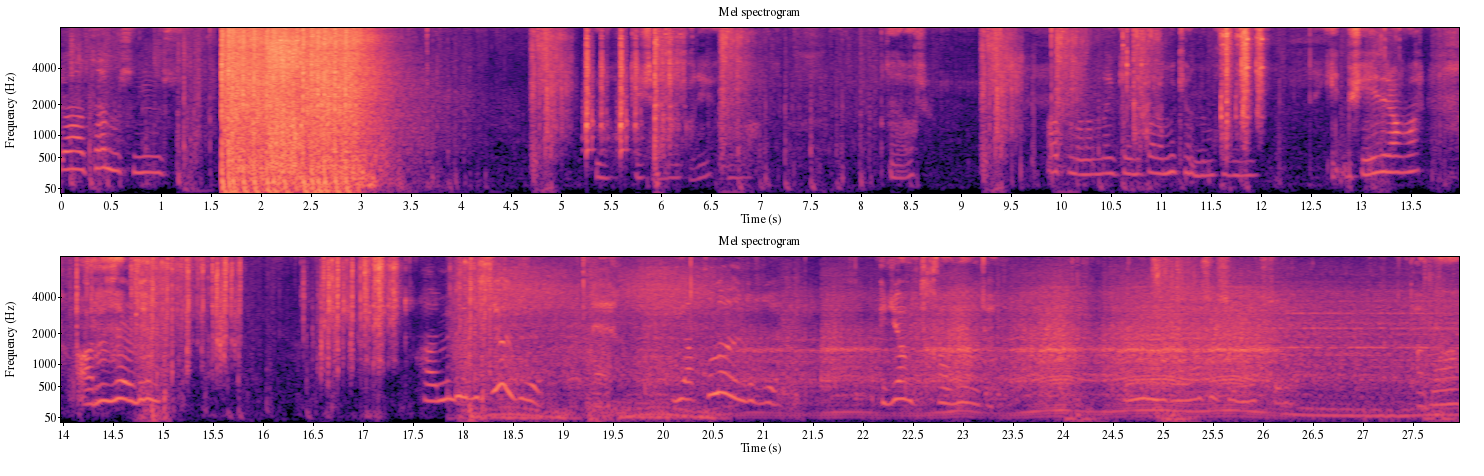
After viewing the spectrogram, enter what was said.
Lan 1 lira atar mısın Yunus? Muhteşem. Bu ne var? Atma lan ben kendi paramı kendim kazanıyorum. 77 liram var. Harun öldü. Harbi birisi öldürdü. Ne? Yakula öldürdü. Gidiyorum intikamını alacağım. Benim mikrofona seslenmek istedim. Tamam.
